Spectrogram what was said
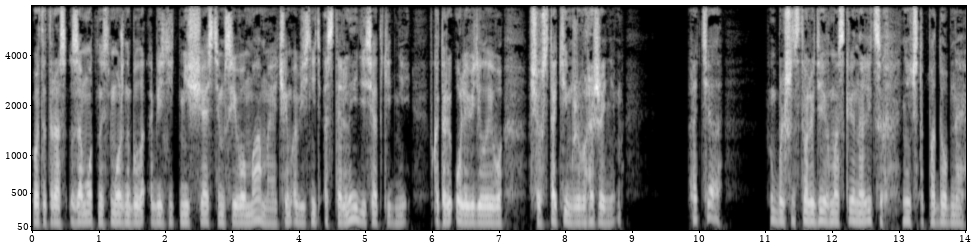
В этот раз замотность можно было объяснить несчастьем с его мамой, а чем объяснить остальные десятки дней, в которые Оля видела его все с таким же выражением. Хотя у большинства людей в Москве на лицах нечто подобное.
